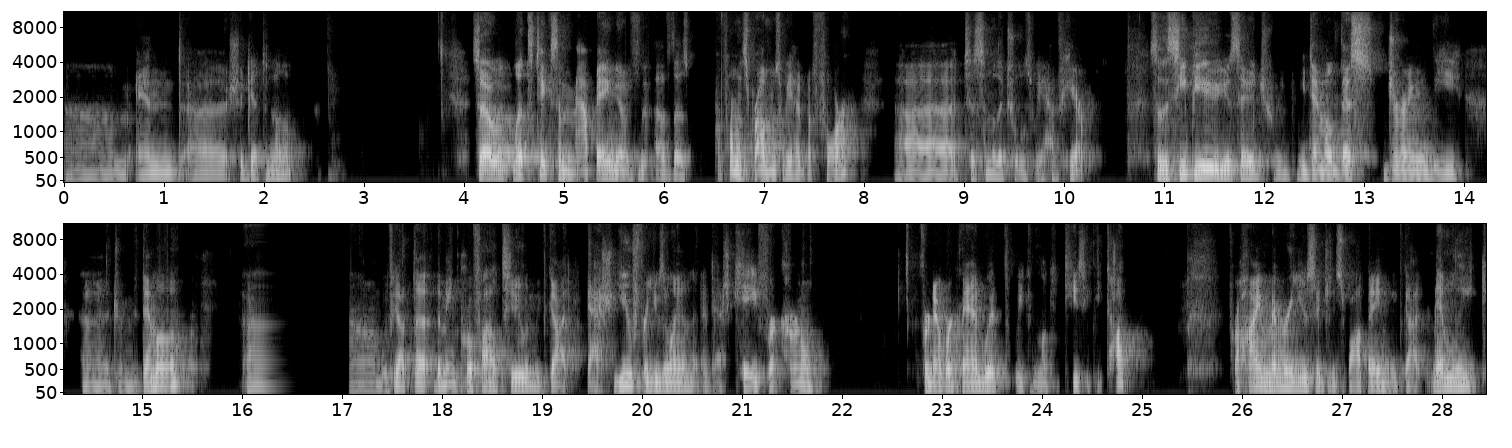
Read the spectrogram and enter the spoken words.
um, and uh, should get to know them. So let's take some mapping of, of those performance problems we had before uh, to some of the tools we have here. So the CPU usage, we, we demoed this during the, uh, during the demo. Uh, um, we've got the, the main profile too, and we've got dash U for userland and dash K for kernel. For network bandwidth, we can look at TCP top. For high memory usage and swapping, we've got memleak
